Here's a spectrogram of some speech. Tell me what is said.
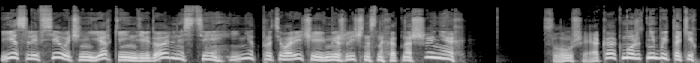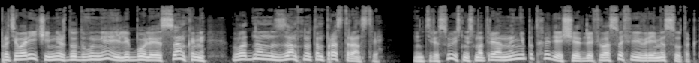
Если все очень яркие индивидуальности и нет противоречий в межличностных отношениях, Слушай, а как может не быть таких противоречий между двумя или более самками в одном замкнутом пространстве? Интересуюсь, несмотря на неподходящее для философии время суток.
